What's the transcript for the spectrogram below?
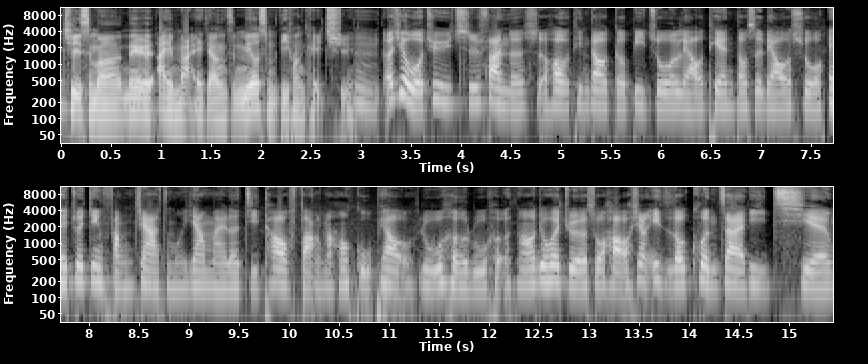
去什么那个爱买这样子？没有什么地方可以去。嗯，而且我去吃饭的时候，听到隔壁桌聊天都是聊说，哎，最近房价怎么样？买了几套房，然后股票如何如何，然后就会觉得说，好像一直都困在以前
